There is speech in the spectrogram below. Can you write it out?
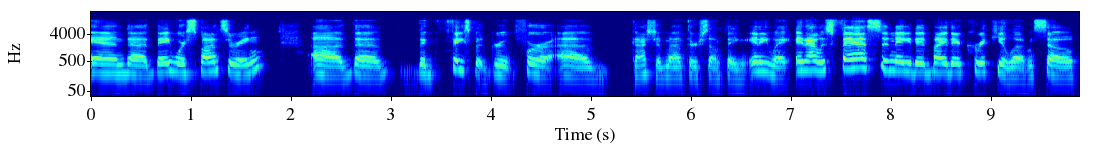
And uh, they were sponsoring uh, the the Facebook group for uh, gosh a month or something. Anyway, and I was fascinated by their curriculum. So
